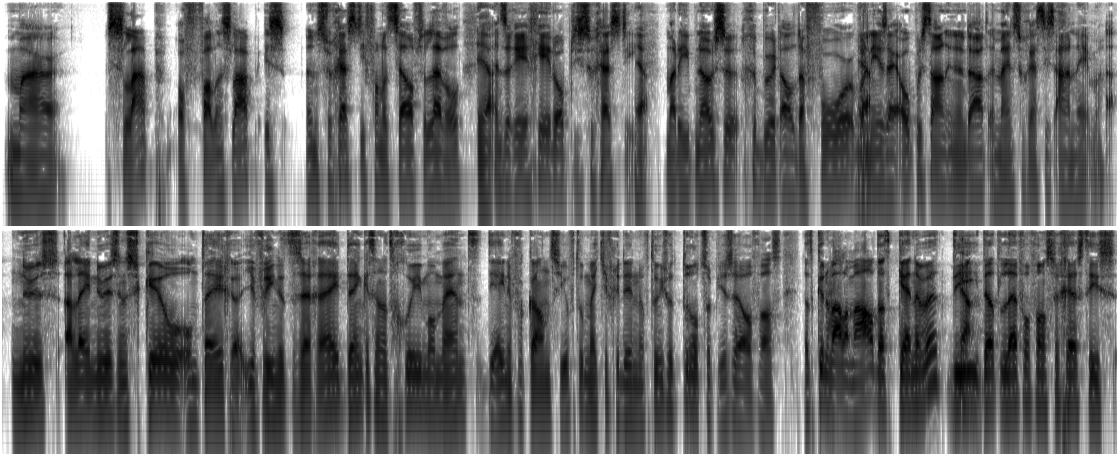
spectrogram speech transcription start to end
Maar slaap of val in slaap is een suggestie van hetzelfde level. Ja. En ze reageren op die suggestie. Ja. Maar de hypnose gebeurt al daarvoor... wanneer zij openstaan inderdaad en mijn suggesties aannemen. nu is alleen nu is een skill om tegen je vrienden te zeggen: hey, denk eens aan het goede moment, die ene vakantie, of toen met je vriendin, of toen je zo trots op jezelf was. Dat kunnen we allemaal, dat kennen we. Die. Dat level van suggesties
